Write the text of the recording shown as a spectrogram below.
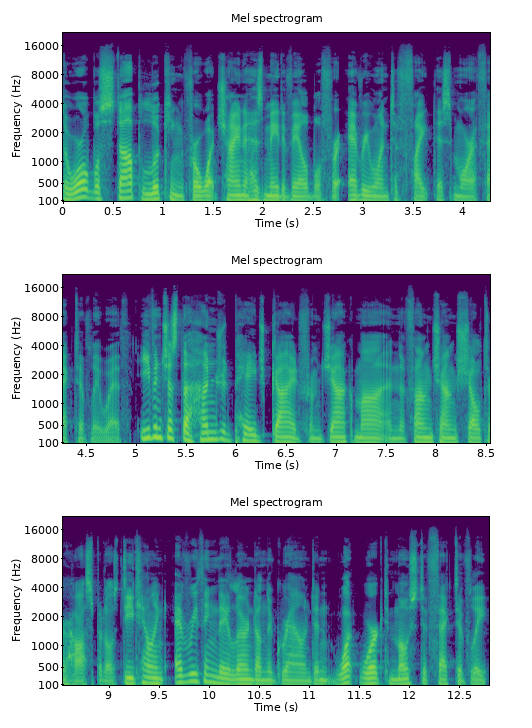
the world will stop looking for what China has made available for everyone to fight this more effectively with. Even just the 100 page guide from Jack Ma and the Fangcang shelter hospitals detailing everything they learned on the ground and what worked most effectively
